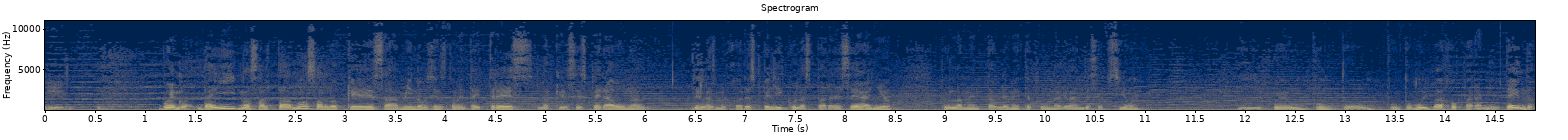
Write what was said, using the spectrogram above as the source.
él. Bueno, de ahí nos saltamos a lo que es a 1993, la que se esperaba una de las mejores películas para ese año, pero lamentablemente fue una gran decepción y fue un punto, un punto muy bajo para Nintendo,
